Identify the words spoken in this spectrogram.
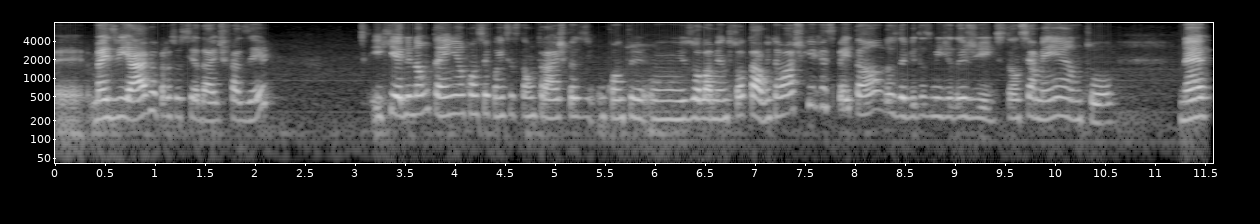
é, mais viável para a sociedade fazer e que ele não tenha consequências tão trágicas enquanto um isolamento total. Então, acho que respeitando as devidas medidas de distanciamento, né,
